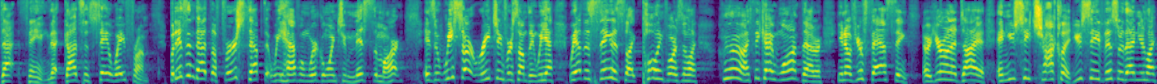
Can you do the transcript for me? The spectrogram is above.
that thing that God says stay away from. But isn't that the first step that we have when we're going to miss the mark? Is that we start reaching for something. We have, we have this thing that's like pulling for us and like, huh, I think I want that. Or, you know, if you're fasting or you're on a diet and you see chocolate, you see this or that, and you're like,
